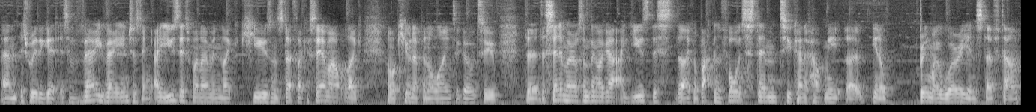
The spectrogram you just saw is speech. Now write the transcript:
um, it's really good. It's very very interesting. I use this when I'm in like queues and stuff. Like I say, I'm out like I'm queuing up in a line to go to the the cinema or something like that. I use this like a back and forward stim to kind of help me, uh, you know, bring my worry and stuff down.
